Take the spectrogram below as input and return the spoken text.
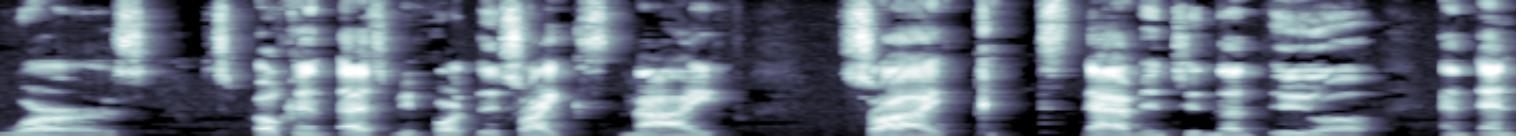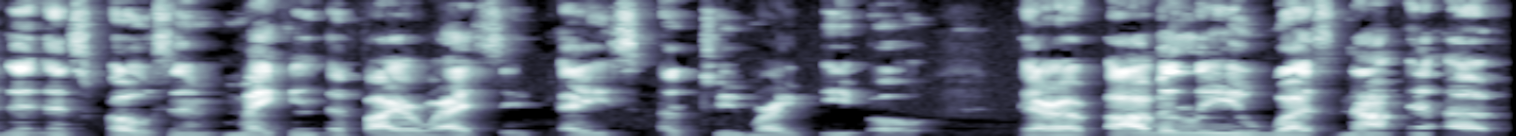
words, spoken as before the strike's knife strike stabbed into the duel and ended in explosion, making the fire rising face of two brave people. There obviously was not enough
